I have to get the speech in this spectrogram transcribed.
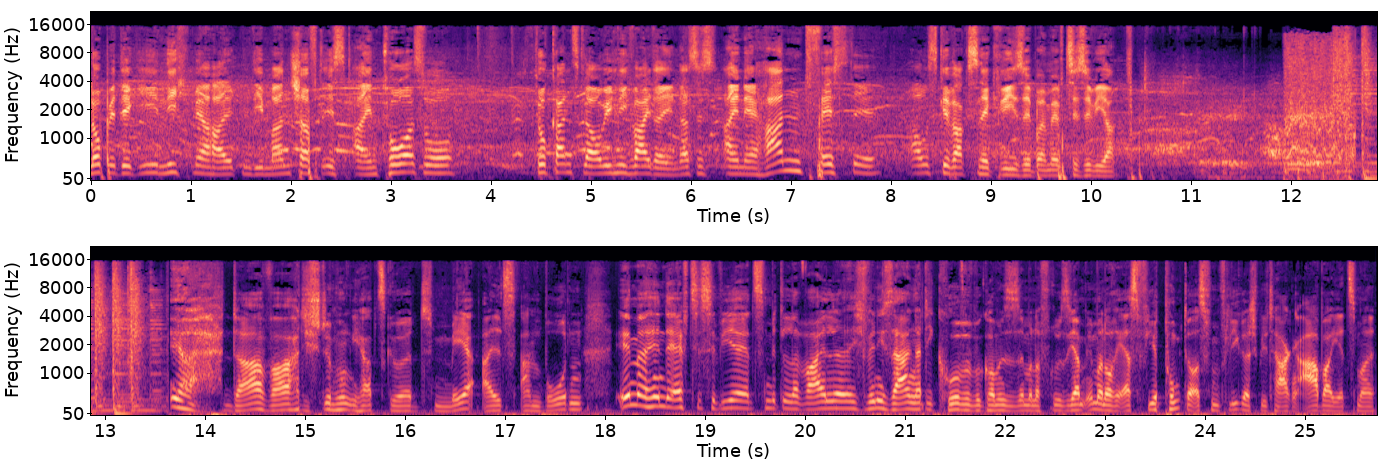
Lopetegui nicht mehr halten. Die Mannschaft ist ein Torso. So kann es, glaube ich, nicht weitergehen. Das ist eine handfeste, ausgewachsene Krise beim FC Sevilla. Ja, da war die Stimmung, ihr habt's gehört, mehr als am Boden. Immerhin der FC Sevilla jetzt mittlerweile, ich will nicht sagen, hat die Kurve bekommen, es ist immer noch früh. Sie haben immer noch erst vier Punkte aus fünf Ligaspieltagen, aber jetzt mal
